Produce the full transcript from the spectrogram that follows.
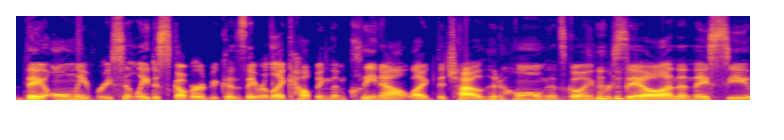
they only recently discovered because they were like helping them clean out like the childhood home that's going for sale and then they see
